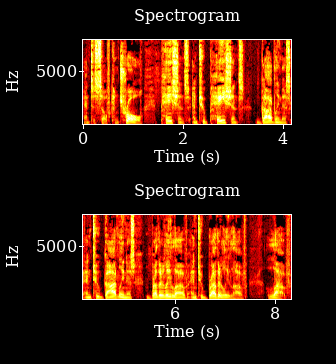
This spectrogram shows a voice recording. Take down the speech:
and to self control patience, and to patience godliness, and to godliness brotherly love, and to brotherly love love.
